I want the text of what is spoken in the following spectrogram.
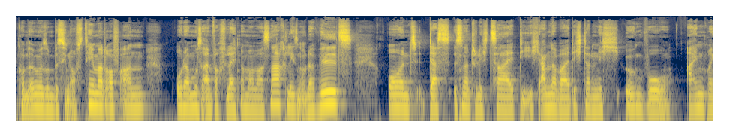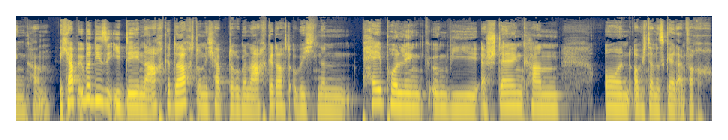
kommt immer so ein bisschen aufs Thema drauf an oder muss einfach vielleicht nochmal was nachlesen oder will's. Und das ist natürlich Zeit, die ich anderweitig dann nicht irgendwo einbringen kann. Ich habe über diese Idee nachgedacht und ich habe darüber nachgedacht, ob ich einen PayPal-Link irgendwie erstellen kann und ob ich dann das Geld einfach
